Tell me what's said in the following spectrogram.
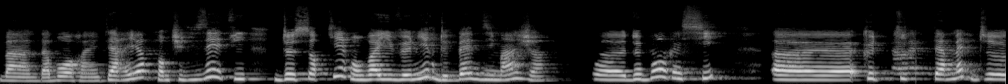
ben d'abord intérieure, comme tu disais, et puis de sortir. On va y venir de belles images, euh, de bons récits. Euh, que qui te permettent de,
